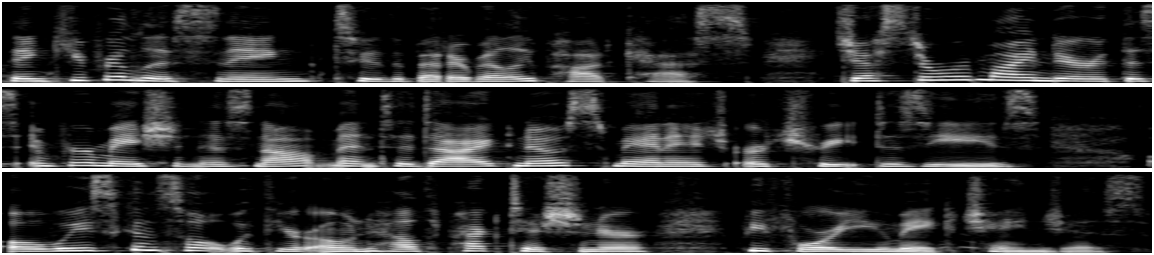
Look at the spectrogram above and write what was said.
Thank you for listening to the Better Belly podcast. Just a reminder this information is not meant to diagnose, manage, or treat disease. Always consult with your own health practitioner before you make changes.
